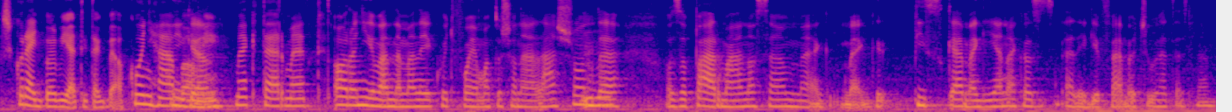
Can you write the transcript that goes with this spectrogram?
És akkor egyből vihetitek be a konyhába, Igen. ami megtermett. Arra nyilván nem elég, hogy folyamatosan állásson, uh-huh. de az a pár málnaszem, meg, meg piszke, meg ilyenek, az eléggé felbecsülhetetlen.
